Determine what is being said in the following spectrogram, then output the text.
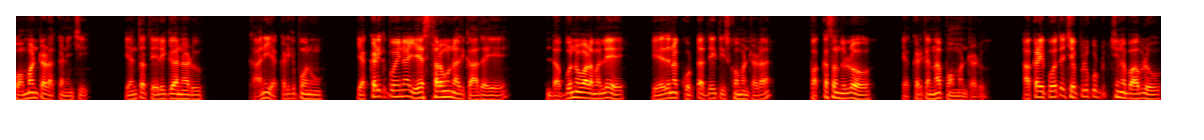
పొమ్మంటాడు ఎంత తేలిగ్గానాడు కాని ఎక్కడికి పోను? ఎక్కడికి పోయినా ఏ స్థలము నాది కాదయే డబ్బున్న వాళ్ళ మళ్ళీ ఏదైనా కొట్టు అద్దెకి తీసుకోమంటాడా? పక్క సందుల్లో ఎక్కడికన్నా పొమ్మంటాడు. అక్కడికి పోతే చెప్పులు కుట్టుకుచ్చిన బాబులు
